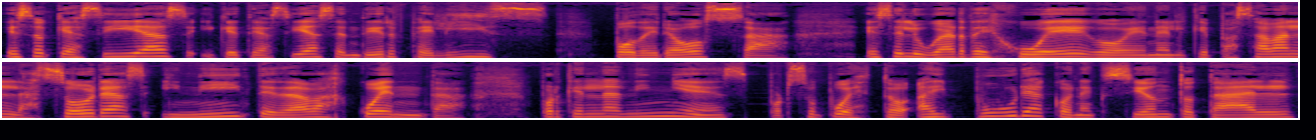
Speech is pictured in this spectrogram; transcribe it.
Eso que hacías y que te hacía sentir feliz, poderosa, ese lugar de juego en el que pasaban las horas y ni te dabas cuenta, porque en la niñez, por supuesto, hay pura conexión total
